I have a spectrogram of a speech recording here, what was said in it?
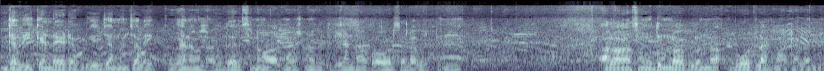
ఇంకా వీకెండ్ అయ్యేటప్పటికి జనం చాలా ఎక్కువగానే ఉన్నారు. దర్శనం ఆల్మోస్ట్ నాకు త్రీ అండ్ హాఫ్ అవర్స్ అలా పెట్టింది. అలా సముద్రం లోపల ఉన్న బోట్లు అనమాట అవన్నీ.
